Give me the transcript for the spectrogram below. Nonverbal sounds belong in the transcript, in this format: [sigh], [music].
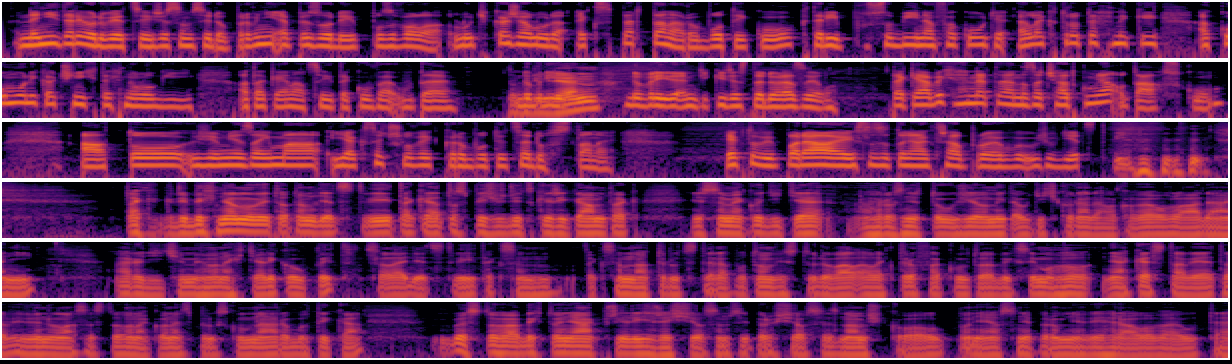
Není tedy od věci, že jsem si do první epizody pozvala Luďka Žaluda, experta na robotiku, který působí na fakultě elektrotechniky a komunikačních technologií a také na CITECu VUT. Dobrý, dobrý den. Dobrý den, díky, že jste dorazil. Tak já bych hned na začátku měla otázku a to, že mě zajímá, jak se člověk k robotice dostane. Jak to vypadá, jestli se to nějak třeba projevuje už v dětství? [laughs] tak kdybych měl mluvit o tom dětství, tak já to spíš vždycky říkám tak, že jsem jako dítě hrozně toužil mít autíčko na dálkové ovládání a rodiče mi ho nechtěli koupit celé dětství, tak jsem, tak jsem na truc teda potom vystudoval elektrofakultu, abych si mohl nějaké stavět a vyvinula se z toho nakonec průzkumná robotika. Bez toho, abych to nějak příliš řešil, jsem si prošel seznam škol, úplně jasně pro mě vyhrálo VUT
